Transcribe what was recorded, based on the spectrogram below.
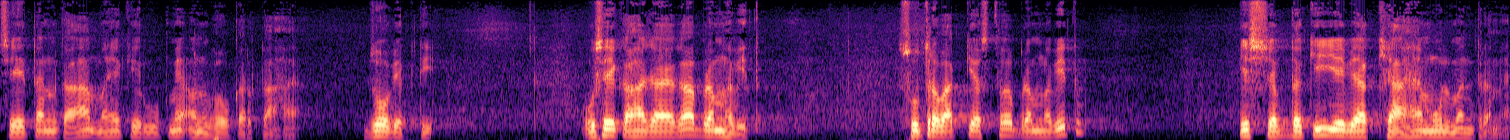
चेतन का मय के रूप में अनुभव करता है, जो व्यक्ति। उसे कहा जाएगा ब्रह्मविद। सूत्र वाक्यस्थ ब्रह्मविद, इस शब्द की ये व्याख्या है मूल मंत्र में।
